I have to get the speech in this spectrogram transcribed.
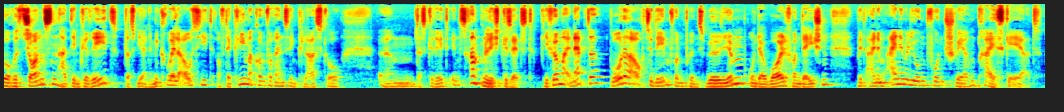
Boris Johnson hat dem Gerät, das wie eine Mikrowelle aussieht, auf der Klimakonferenz in Glasgow ähm, das Gerät ins Rampenlicht gesetzt. Die Firma Enapter wurde auch zudem von Prinz William und der Royal Foundation mit einem eine Million Pfund schweren Preis geehrt.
